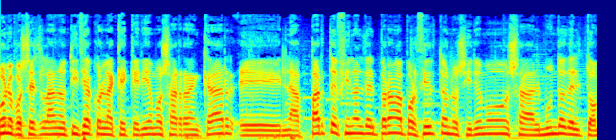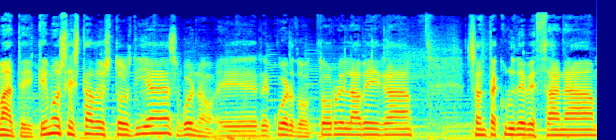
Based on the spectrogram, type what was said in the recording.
Bueno, pues es la noticia con la que queríamos arrancar. Eh, en la parte final del programa, por cierto, nos iremos al mundo del tomate, que hemos estado estos días, bueno, eh, recuerdo, Torre la Vega, Santa Cruz de Bezana,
